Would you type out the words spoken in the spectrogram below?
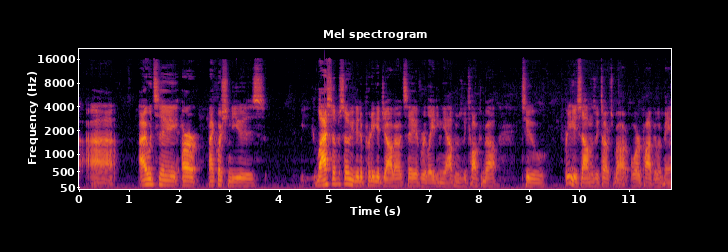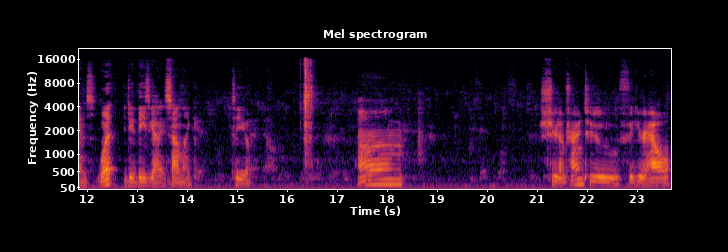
uh, I would say, or my question to you is, last episode we did a pretty good job, I would say, of relating the albums we talked about to previous albums we talked about or popular bands. What do these guys sound like to you? Um, shoot, I'm trying to figure out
